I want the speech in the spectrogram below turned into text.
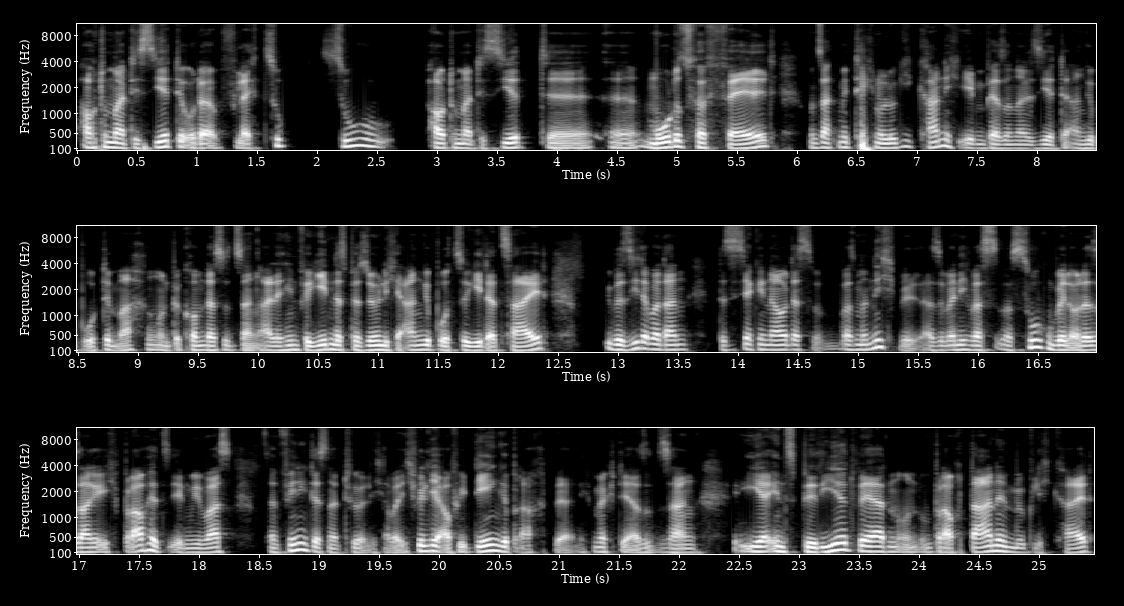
automatisierte oder vielleicht zu, zu automatisierte äh, Modus verfällt und sagt, mit Technologie kann ich eben personalisierte Angebote machen und bekomme das sozusagen alle hin, für jeden das persönliche Angebot zu jeder Zeit, übersieht aber dann, das ist ja genau das, was man nicht will. Also wenn ich was, was suchen will oder sage, ich brauche jetzt irgendwie was, dann finde ich das natürlich, aber ich will ja auf Ideen gebracht werden. Ich möchte ja sozusagen eher inspiriert werden und, und brauche da eine Möglichkeit.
